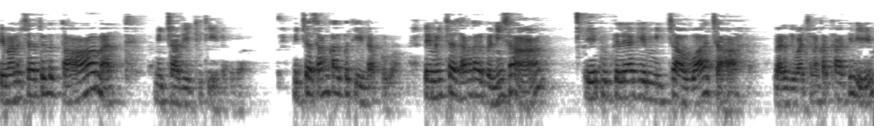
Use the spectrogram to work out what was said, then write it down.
ඒ මනුෂ්‍යය තුළ තාමත් මිච්ඡා දිට්ඨිය තියෙන්න පුළුවන්. මිච්ඡා සංකල්ප තියෙන්න පුළුවන්. ඒ මිච්ඡා සංකල්ප නිසා ඒ පුද්ගලයාගේ මිච්ඡා වාචා වැරදි වචන කතා කිරීම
